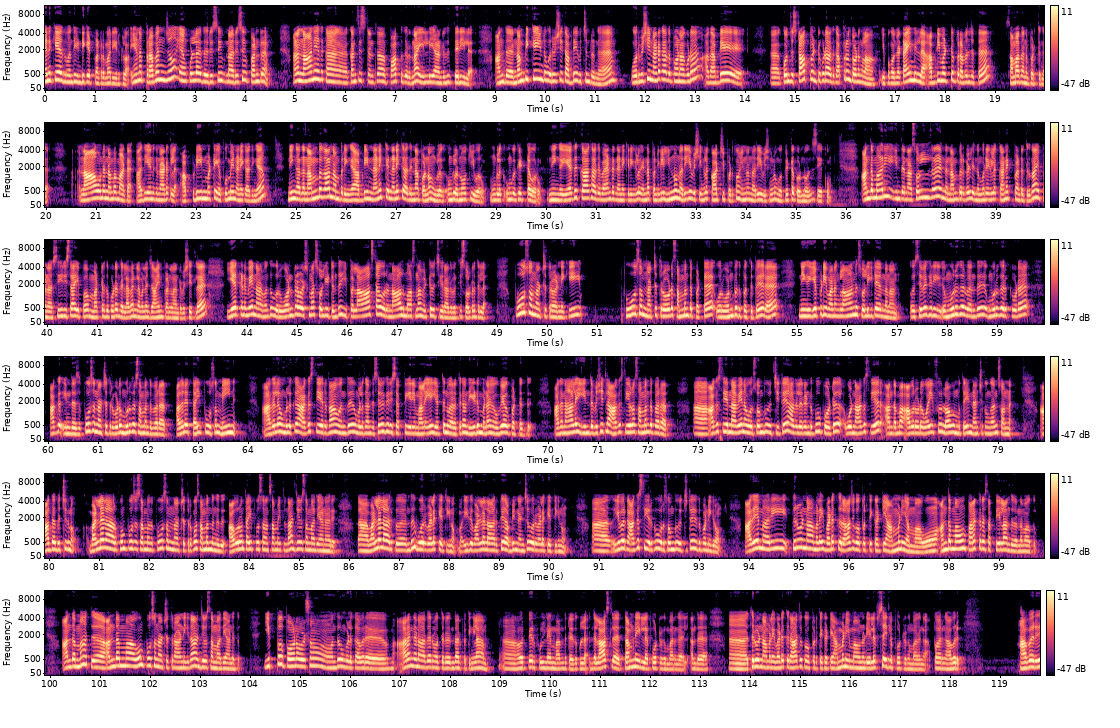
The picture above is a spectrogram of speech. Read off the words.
எனக்கே அது வந்து இண்டிகேட் பண்ணுற மாதிரி இருக்கலாம். ஏன்னா பிரபஞ்சம் எனக்குள்ளே அதை ரிசீவ் நான் ரிசீவ் பண்ணுறேன் ஆனால் நானே அதை க கன்சிஸ்டண்ட்டாக பார்த்துக்கிறேன்னா இல்லையான்றது தெரியல. அந்த நம்பிக்கைன்ற ஒரு விஷயத்தை அப்படியே வச்சுட்டுருங்க. ஒரு விஷயம் நடக்காத போனால் கூட அதை அப்படியே கொஞ்சம் ஸ்டாப் பண்ணிட்டு கூட அதுக்கப்புறம் தொடங்கலாம். இப்போ கொஞ்சம் டைம் இல்லை. அப்படி மட்டும் பிரபஞ்சத்தை சமாதானப்படுத்துங்க. நான் உன்னை நம்ப மாட்டேன். அது எனக்கு நடக்கலை. அப்படின்னு மட்டும் எப்போவுமே நினைக்காதீங்க. நீங்கள் அதை நம்ப தான் நம்புறீங்க. அப்படின்னு நினைக்க நினைக்க அது என்ன பண்ணோம்? உங்களை உங்களை நோக்கி வரும். உங்களுக்கு உங்கள் கிட்ட வரும். நீங்கள் எதுக்காக அதை வேண்டாம் நினைக்கிறீங்களோ என்ன பண்ணுறீங்களோ இன்னும் நிறைய விஷயங்களை காட்சிப்படுத்தும். இன்னும் நிறைய விஷயங்களை உங்கள் கிட்ட கொண்டு வந்து சேர்க்கும். அந்த மாதிரி இந்த நான் சொல்கிற இந்த நம்பர்கள் இந்த முறைகளை கனெக்ட் பண்ணுறதுக்கு தான் இப்போ நான் சீரியஸாக இப்போ மற்றது கூட இந்த லெவன் லெவனில் ஜாயின் பண்ணலான்ற விஷயத்தில் ஏற்கனவே நான் வந்து ஒரு ஒன்றரை வருஷமாக சொல்லிட்டு இருந்து இப்போ லாஸ்ட்டாக ஒரு நாலு மாதம் தான் விட்டு வச்சுக்கிறேன் அதை பற்றி சொல்கிறதில்ல பூசம் நட்சத்திரம் அன்னைக்கு பூசம் நட்சத்திரோட சம்மந்தப்பட்ட ஒரு ஒன்பது பத்து பேரை நீங்கள் எப்படி வணங்கலான்னு சொல்லிக்கிட்டே இருந்தேன் நான். ஒரு சிவகிரி முருகர் வந்து முருகர் கூட அக இந்த பூச நட்சத்திரம் கூட முருகர் சம்மந்தப்படுறார் அதில் தைப்பூசம் மெயின் அதில் உங்களுக்கு அகஸ்தியர் தான் வந்து உங்களுக்கு அந்த சிவகிரி சக்திகிரி மலையை எடுத்துன்னு வரதுக்கு அந்த இடுமனை உபயோகப்படுத்துறது அதனால் இந்த விஷயத்தில் அகஸ்தியரும் சம்மந்தப்படுறார் அகஸ்தியர்னாவே நான் ஒரு சொம்பு வச்சுட்டு அதில் ரெண்டு பூ போட்டு ஒன்று அகஸ்தியர் அந்த ம அவரோட ஒய்ஃபு லோபமுத்திரின்னு நினச்சிக்கோங்கன்னு சொன்னேன். அதை வச்சுக்கணும். வள்ளலாருக்கும் பூச சம்மந்த பூசம் நட்சத்திரக்கும் சம்மந்தங்குது அவரும் தைப்பூசம் சமயத்தில் தான் ஜீவசமாதி ஆனார். வள்ளலாருக்கு வந்து ஒரு விளக்கு ஏற்றிக்கணும் இது வள்ளலாருக்கு அப்படின்னு நினச்சி ஒரு விளக்கு ஏற்றிக்கணும் இவருக்கு அகஸ்தியருக்கு ஒரு சொம்பு வச்சுட்டு இது பண்ணிக்கிறோம். அதே மாதிரி திருவண்ணாமலை வடக்கு ராஜகோபுரத்தை கட்டிய அம்மணி அம்மாவும் அந்த அம்மாவும் பறக்கிற சக்தியெல்லாம் இருந்தது அந்த அம்மாவுக்கு. அந்த அம்மா அந்த அம்மாவும் பூச நட்சத்திரம் அன்னைக்கு தான் ஜீவசமாதி ஆனது. இப்போ போன வருஷம் வந்து உங்களுக்கு அவர் அரங்கநாதர் ஒருத்தர் இருந்தார் பார்த்தீங்களா? அவர் பேர் ஃபுல் நேம் மறந்துட்டேன் இதுக்குள்ளே இந்த லாஸ்ட்டில் தம்னையில் போட்டிருக்க பாருங்க அந்த திருவண்ணாமலை வடக்கு ராஜகோபுரத்தை கட்டி அம்மணி அம்மாவனுடைய லெஃப்ட் சைடில் போட்டிருக்க பாருங்க பாருங்க அவர். அவர்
